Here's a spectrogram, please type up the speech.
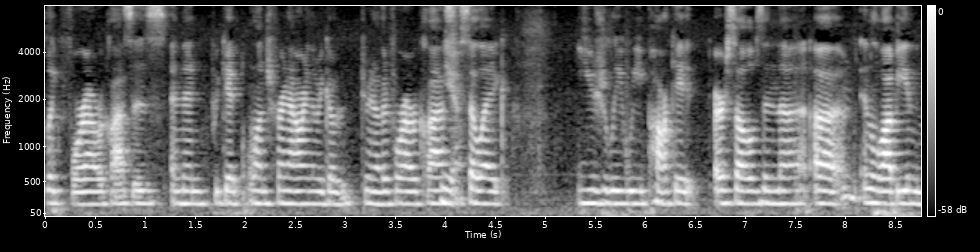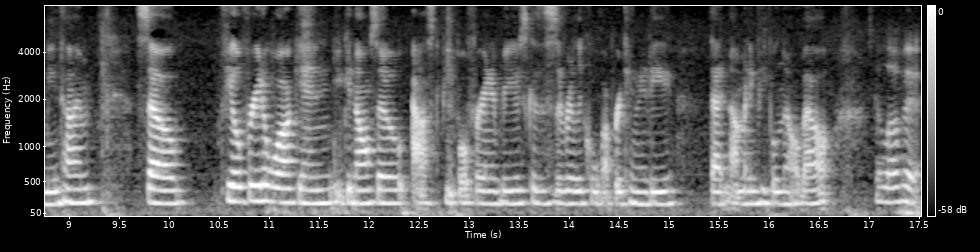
like four hour classes and then we get lunch for an hour and then we go to another four hour class Yeah. so like usually we pocket ourselves in the uh, in the lobby in the meantime so feel free to walk in you can also ask people for interviews because this is a really cool opportunity that not many people know about I love it.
